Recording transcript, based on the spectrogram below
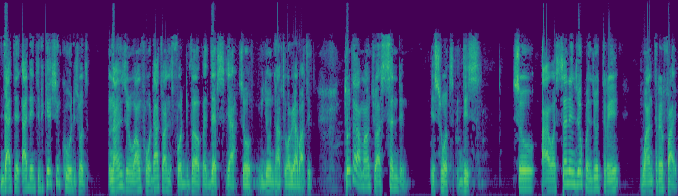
That identification code is what? 9014. That one is for developer devs. Yeah, so you don't have to worry about it. Total amount you are sending is what? This. So I was sending 0.03135,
